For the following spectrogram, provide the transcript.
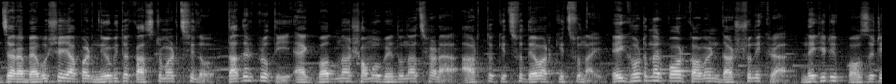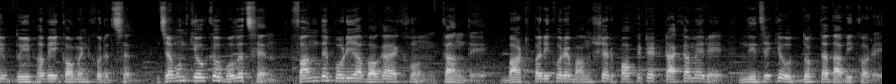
যারা ব্যবসায়ী আপার নিয়মিত কাস্টমার ছিল, তাদের প্রতি এক বদনা সমবেদনা ছাড়া আর তো কিছু দেওয়ার কিছু নাই। এই ঘটনার পর কমেন্ট দার্শনিকরা নেগেটিভ, পজিটিভ দুইভাবেই কমেন্ট করেছেন। যেমন কেউ কেউ বলেছেন, ফান্দে পড়িয়া বগা এখন, কান্দে। বাটপারি করে মানুষের পকেটের টাকা মেরে নিজেকে উদ্যোক্তা দাবি করে।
